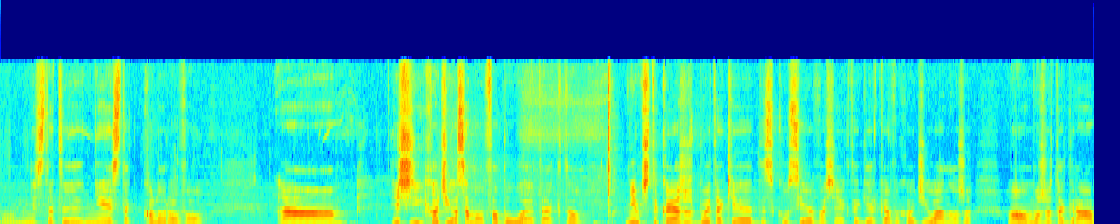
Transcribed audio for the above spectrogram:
No, niestety nie jest tak kolorowo. A, jeśli chodzi o samą fabułę, tak, to nie wiem, czy ty kojarzysz, były takie dyskusje właśnie jak ta gierka wychodziła, no, że o, może ta gra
